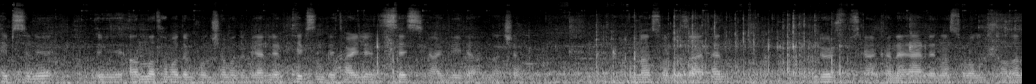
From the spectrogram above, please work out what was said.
hepsini e, anlatamadım, konuşamadım yerlerin hepsini detaylı ses kaydıyla anlatacağım. Ondan sonra zaten görürsünüz kanka nelerde nasıl olmuş falan.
